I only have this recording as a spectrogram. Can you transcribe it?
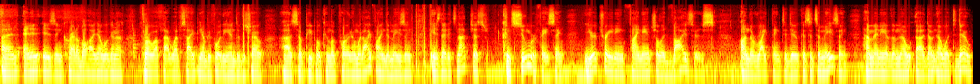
And, and it is incredible. I know we're going to throw up that website you know, before the end of the show uh, so people can look for it. And what I find amazing is that it's not just consumer facing, you're training financial advisors on the right thing to do because it's amazing how many of them know, uh, don't know what to do,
